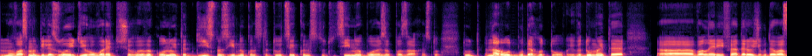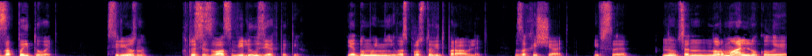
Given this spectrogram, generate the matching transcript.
Ну, вас мобілізують і говорять, що ви виконуєте дійсно згідно Конституції конституційний обов'язок по захисту. Тут народ буде готовий. Ви думаєте, е, Валерій Федорович буде вас запитувати? Серйозно? Хтось із вас в ілюзіях таких? Я думаю, ні. Вас просто відправлять, захищать. І все. Ну, це нормально, коли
